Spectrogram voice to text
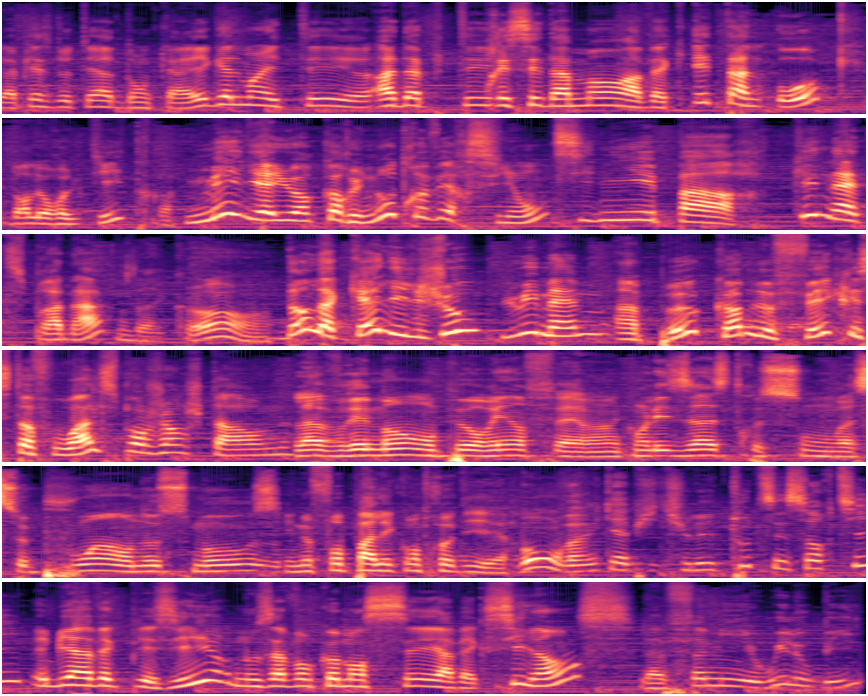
la pièce de théâtre donc a également été euh, adaptée précédemment avec Ethan Hawke dans le rôle titre, mais il y a eu encore une autre version signée par Kenneth Branagh, D'accord. dans laquelle il joue lui-même, un peu comme le fait Christophe Waltz pour Georgetown. Là vraiment on peut rien faire, hein. quand les astres sont à ce point en osmose. Il ne faut pas les contredire. Bon, on va récapituler toutes ces sorties. Eh bien, avec plaisir, nous avons commencé avec Silence La famille Willoughby,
